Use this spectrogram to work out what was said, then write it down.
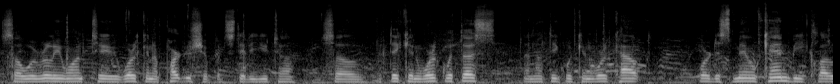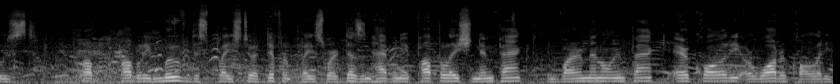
So we really want to work in a partnership with state of Utah. So if they can work with us, then I think we can work out where this mill can be closed. Pro- probably move this place to a different place where it doesn't have any population impact, environmental impact, air quality, or water quality.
